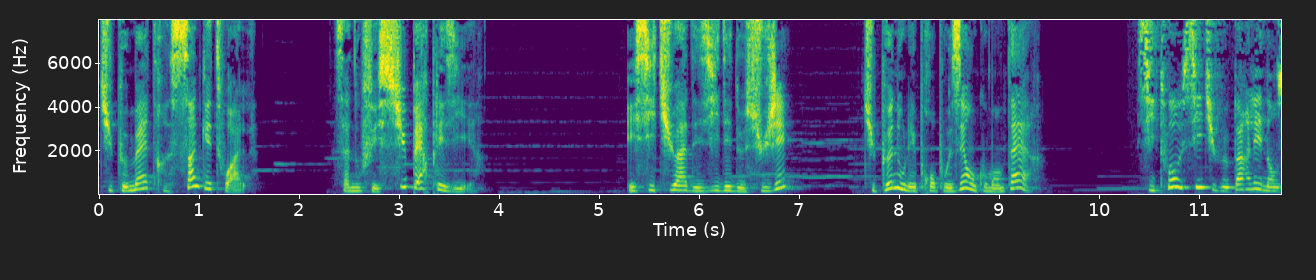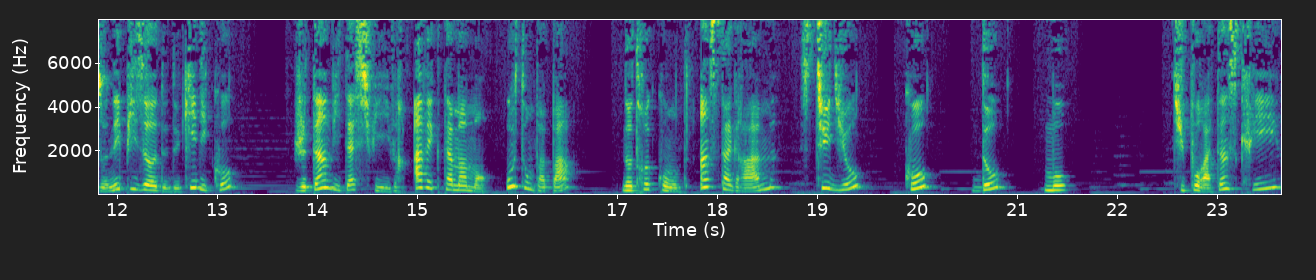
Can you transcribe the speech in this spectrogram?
tu peux mettre 5 étoiles. Ça nous fait super plaisir. Et si tu as des idées de sujets, tu peux nous les proposer en commentaire. Si toi aussi tu veux parler dans un épisode de Kidiko, je t'invite à suivre avec ta maman ou ton papa notre compte Instagram Studio Co Do Mo. Tu pourras t'inscrire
